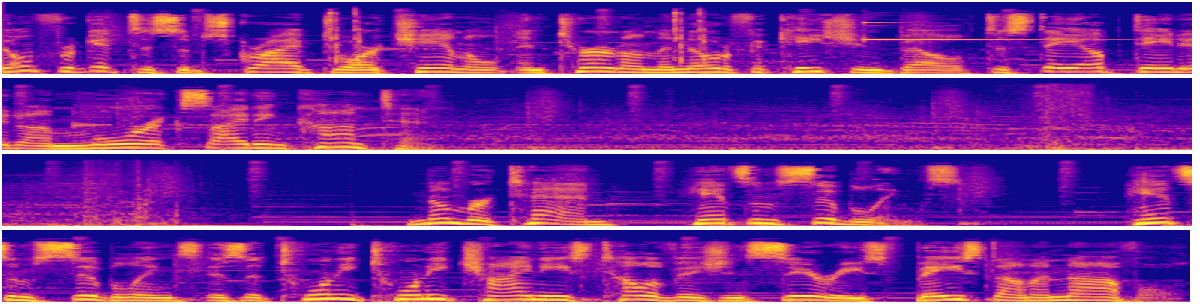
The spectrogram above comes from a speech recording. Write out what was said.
don't forget to subscribe to our channel and turn on the notification bell to stay updated on more exciting content. Number 10, Handsome Siblings. Handsome Siblings is a 2020 Chinese television series based on a novel.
